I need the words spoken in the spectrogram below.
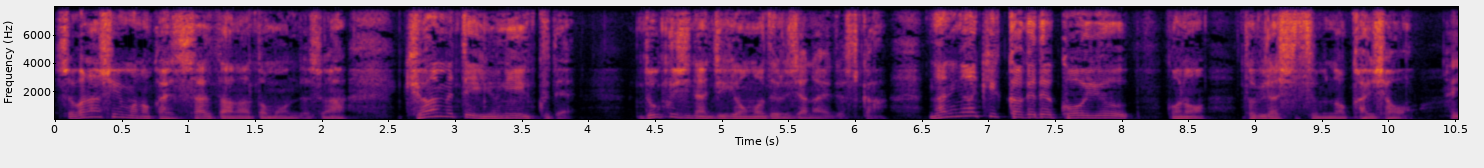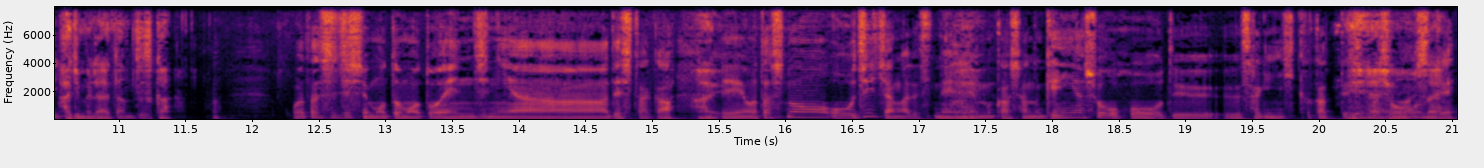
素晴らしいものを開発されたなと思うんですが、極めてユニークで、独自な事業モデルじゃないですか。何がきっかけでこういう、この扉システムの会社を始められたんですか、はい私自身もともとエンジニアでしたが、はい、えー、私のおじいちゃんがですね、はい、昔あの原野商法という詐欺に引っかかってしまいまして、ね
